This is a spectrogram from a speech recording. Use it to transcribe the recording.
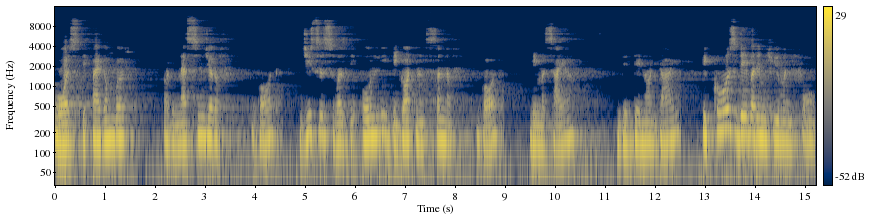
was the Payghambar or the messenger of God? Jesus was the only begotten Son of God, the Messiah. Did they not die? Because they were in human form.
